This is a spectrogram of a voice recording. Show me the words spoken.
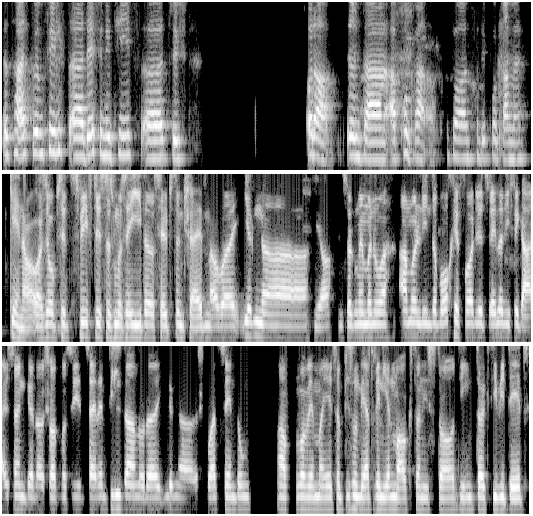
Das heißt, du empfiehlst äh, definitiv äh, Zwift. Oder irgendein Programm, so eins von den Programmen. Genau, also ob es jetzt Swift ist, das muss ja jeder selbst entscheiden, aber irgendein, ja, sagen wir mal nur einmal in der Woche fährt jetzt relativ egal sein, gell, da schaut man sich seinen Bild an oder irgendeine Sportsendung. Aber wenn man jetzt ein bisschen mehr trainieren mag, dann ist da die Interaktivität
